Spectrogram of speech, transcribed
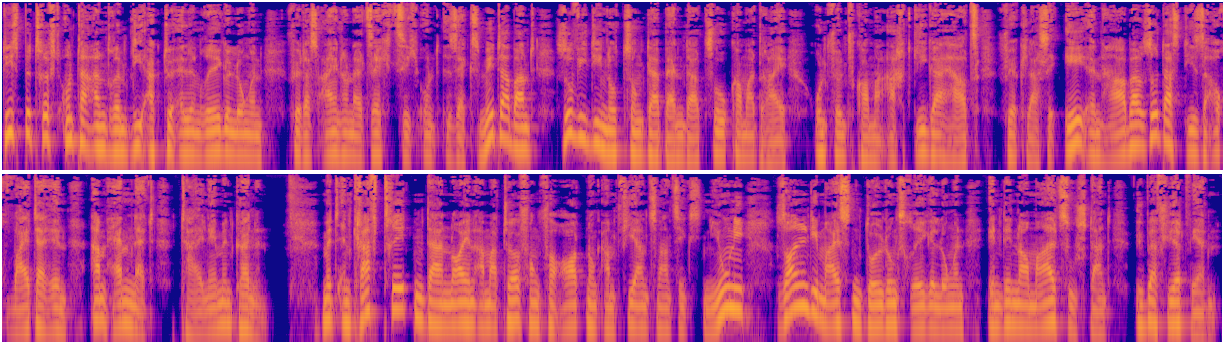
Dies betrifft unter anderem die aktuellen Regelungen für das 160 und 6 Meter Band sowie die Nutzung der Bänder 2,3 und 5,8 Gigahertz für Klasse E-Inhaber, sodass diese auch weiterhin am Hemnet teilnehmen können. Mit Inkrafttreten der neuen Amateurfunkverordnung am 24. Juni sollen die meisten Duldungsregelungen in den Normalzustand überführt werden.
